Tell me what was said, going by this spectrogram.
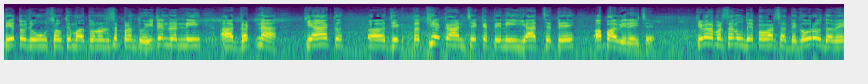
તે તો જોવું સૌથી મહત્વનું રહેશે. પરંતુ હિટ એન્ડ રનની આ ઘટના ક્યાંક જે તથ્યકાંડ છે કે તેની યાદ છે તે અપાવી રહી છે. કેમેરા પર્સન ઉદય પવાર સાથે ગૌરવ દવે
